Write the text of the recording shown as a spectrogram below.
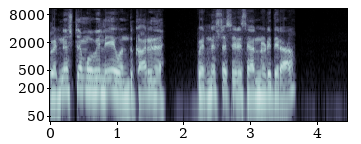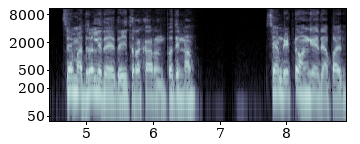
ವೆಡ್ನೆಸ್ಡೇ ಮೂವಿಲಿ ಒಂದು ಕಾರ್ ಇದೆ. ವೆಡ್ನೆಸ್ಡೇ ಸೀರೀಸ್ ಯಾರು ನೋಡಿದೀರಾ ಸೇಮ್ ಅದ್ರಲ್ಲಿದೆ ಇದೆ ಈ ತರ ಕಾರ್ ಅನ್ಕೋತೀನಿ ನಾನು. ಸೇಮ್ ಡಿಟ್ಟು ಹಂಗೆ ಇದೆ ಅಪ್ಪ ಇದು.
